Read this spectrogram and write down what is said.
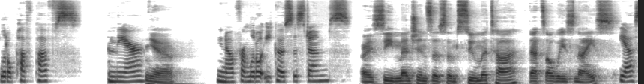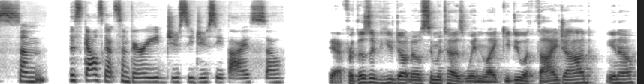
little puff puffs in the air. Yeah. You know, from little ecosystems. I see mentions of some sumata. That's always nice. Yes, some. This gal's got some very juicy, juicy thighs. So Yeah, for those of you who don't know, sumata is when like you do a thigh job, you know,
